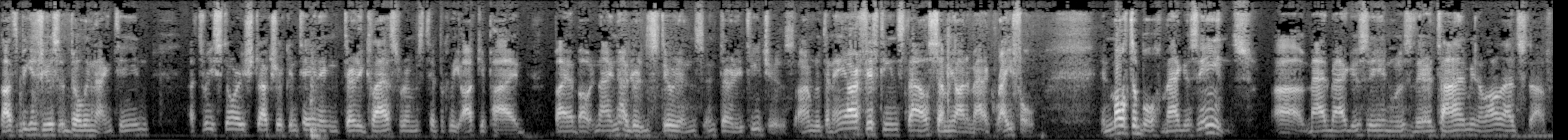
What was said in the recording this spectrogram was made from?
not to be confused with building 19, a three story structure containing 30 classrooms typically occupied by about 900 students and 30 teachers, armed with an AR 15 style semi automatic rifle. In multiple magazines, uh, Mad Magazine was their time, you know, all that stuff.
